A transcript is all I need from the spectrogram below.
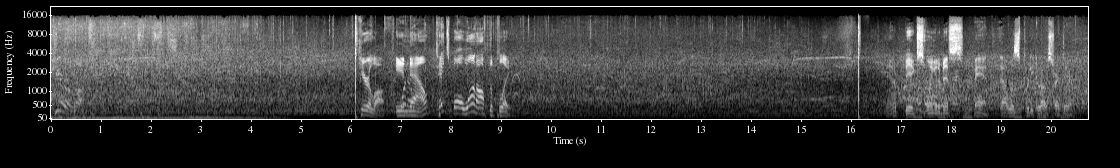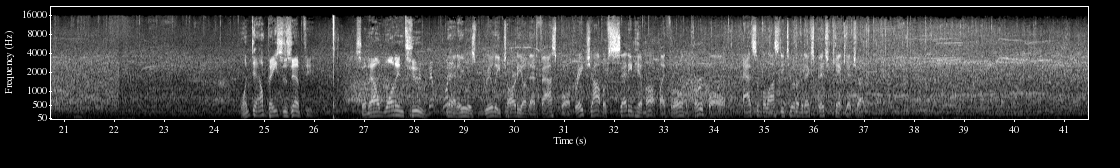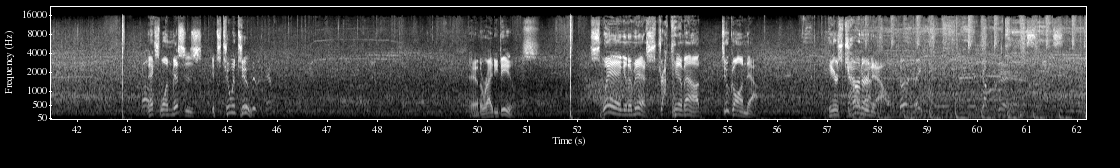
Kirilloff. Kirilov in now. Takes ball one off the plate. Big swing and a miss. Man, that was pretty gross right there. One down, base is empty. So now one and two. Man, he was really tardy on that fastball. Great job of setting him up by throwing the curveball. Add some velocity to it on the next pitch. Can't catch up. Next one misses. It's two and two. And the righty deals. Swing and a miss. Struck him out. Two gone now. Here's Turner now. Third baseman,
